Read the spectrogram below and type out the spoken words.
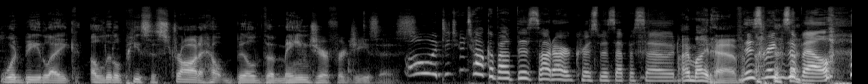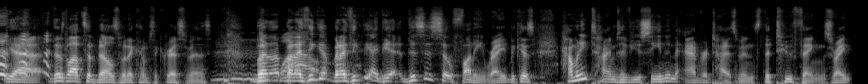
would be like a little piece of straw to help build the manger for Jesus. Oh, did you talk about this on our Christmas episode? I might have. this rings a bell. yeah, there's lots of bells when it comes to Christmas. Mm-hmm. But but I think but I think the idea this is so funny, right? Because how many times have you seen in advertisements the two things, right?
